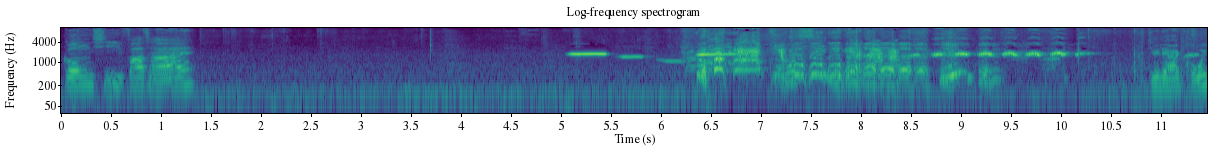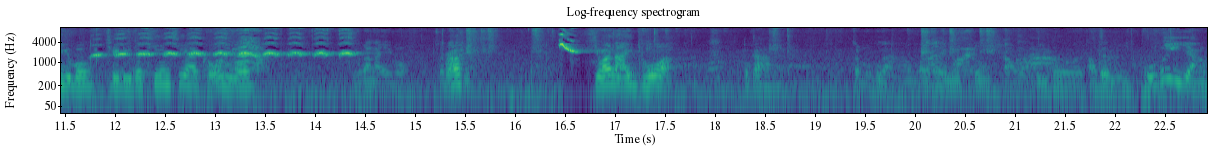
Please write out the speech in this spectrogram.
恭喜发财！哈哈，调戏你！这里还可以不？这里的天气还可以不？喜欢哪一波？啊？喜欢哪一波啊？不敢。怎么不敢啊？我那里面说搞哪一波，他说你不会养，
